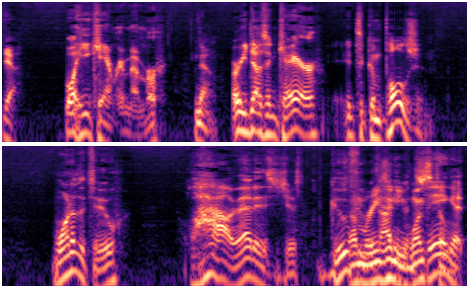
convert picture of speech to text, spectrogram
Yeah. Well, he can't remember, No, or he doesn't care. it's a compulsion. One of the two. Wow, that is just goofy. For some without reason he even wants seeing to it.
